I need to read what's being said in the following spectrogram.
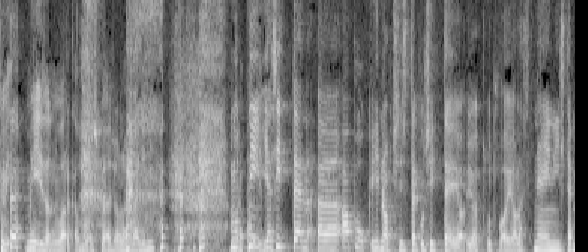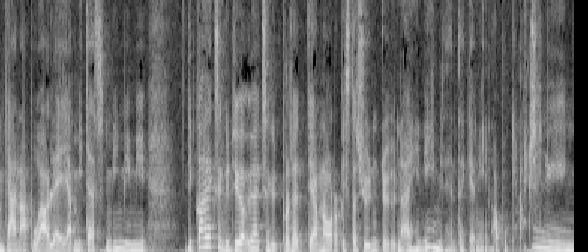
Mi- Miisa Nuorkama voisi myös olla hyvä nimi. Mut niin, ja sitten ä, apukinoksista, kun sitten jo, jotkut voi olla, että ei niistä mitään apua ole ja mitäs, mi, mi, mi. Niin 80-90 prosenttia norpista syntyy näihin ihmisen tekemiin apukinoksiin. Niin.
